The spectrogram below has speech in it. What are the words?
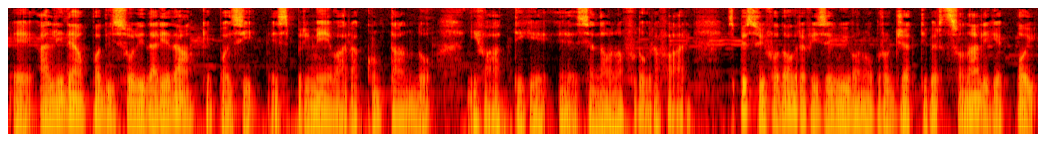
eh, all'idea un po' di solidarietà che poi si esprimeva raccontando i fatti che eh, si andavano a fotografare. Spesso i fotografi seguivano progetti personali che poi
